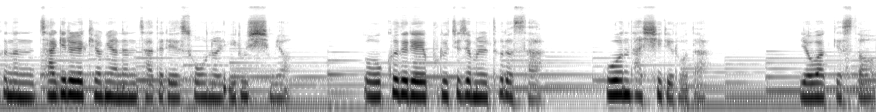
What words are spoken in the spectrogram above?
그는 자기를 경외하는 자들의 소원을 이루시며 또 그들의 부르짖음을 들으사 구원하시리로다. 여호와께서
